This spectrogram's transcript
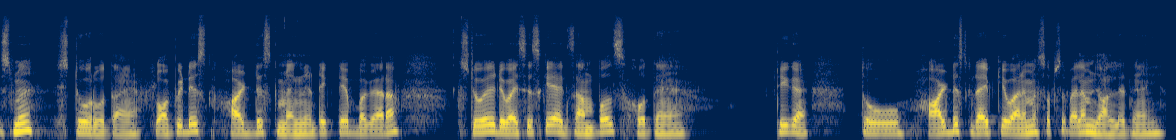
इसमें स्टोर होता है। Floppy disk hard disk magnetic tape वगैरह स्टोरेज डिवाइसेस के एग्जांपल्स होते हैं। ठीक है तो हार्ड डिस्क ड्राइव के बारे में सबसे पहले हम जान लेते हैं।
